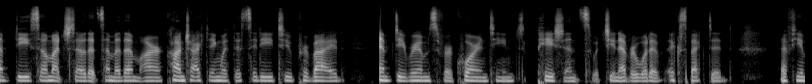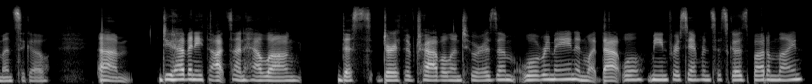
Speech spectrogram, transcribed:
empty, so much so that some of them are contracting with the city to provide empty rooms for quarantined patients, which you never would have expected a few months ago. Um, do you have any thoughts on how long this dearth of travel and tourism will remain and what that will mean for San Francisco's bottom line?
